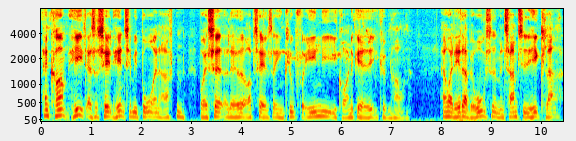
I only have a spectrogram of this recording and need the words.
Han kom helt af sig selv hen til mit bord en aften, hvor jeg sad og lavede optagelser i en klub for enlige i Grønnegade i København. Han var lettere beruset, men samtidig helt klar,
